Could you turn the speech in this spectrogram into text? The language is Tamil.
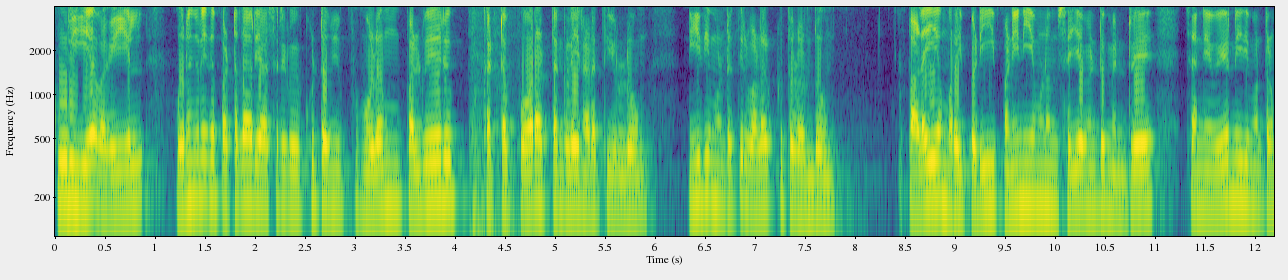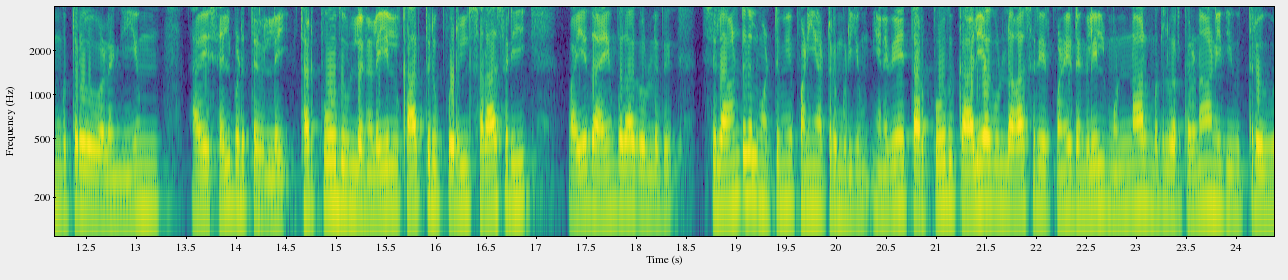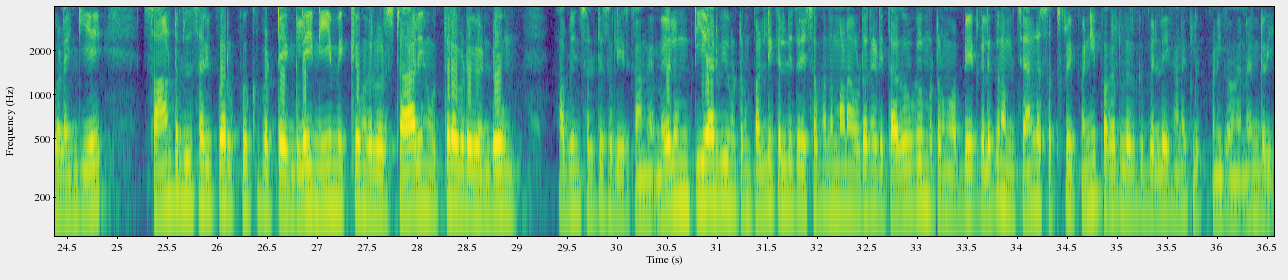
கூறிய வகையில் ஒருங்கிணைந்த பட்டதாரி ஆசிரியர்கள் கூட்டமைப்பு மூலம் பல்வேறு கட்ட போராட்டங்களை நடத்தியுள்ளோம். நீதிமன்றத்தில் வழக்கு தொடர்ந்தோம். பழைய முறைப்படி பணி நியமனம் செய்ய வேண்டும் என்று சென்னை உயர்நீதிமன்றம் உத்தரவு வழங்கியும் அதை செயல்படுத்தவில்லை. தற்போது உள்ள நிலையில் காத்திருப்போரில் சராசரி வயது ஐம்பதாக உள்ளது. சில ஆண்டுகள் மட்டுமே பணியாற்ற முடியும். எனவே தற்போது காலியாக உள்ள ஆசிரியர் பணியிடங்களில் முன்னாள் முதல்வர் கருணாநிதி உத்தரவு வழங்கிய சான்றிதழ் சரிபார்க்கப்பட்ட எங்களை நியமிக்க முதல்வர் ஸ்டாலின் உத்தரவிட வேண்டும் அப்படின்னு சொல்லிட்டு சொல்லியிருக்காங்க. மேலும் டிஆர்பி மற்றும் பள்ளிக்கல்வித்துறை சம்பந்தமான உடனடி தகவல்கள் மற்றும் அப்டேட்களுக்கு நம்ம சேனலை சப்ஸ்கிரைப் பண்ணி பக்கத்தில் இருக்க பெல்லைக்கான கிளிக் பண்ணிக்கோங்க. நன்றி.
